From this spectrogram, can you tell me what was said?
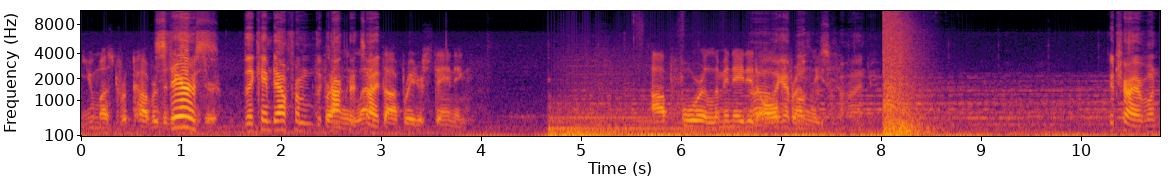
You must recover the Stairs! defuser. They came down from the Friendly cockpit last side. operator standing. Op 4 eliminated Oh, all they got both of friendlies. us. Good try, everyone.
